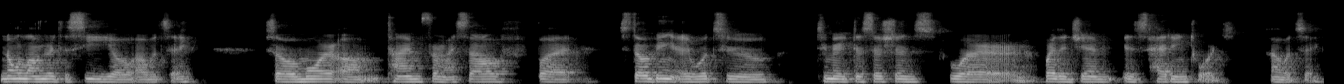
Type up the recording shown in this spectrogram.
no longer the ceo i would say so more um time for myself but still being able to to make decisions where where the gym is heading towards i would say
